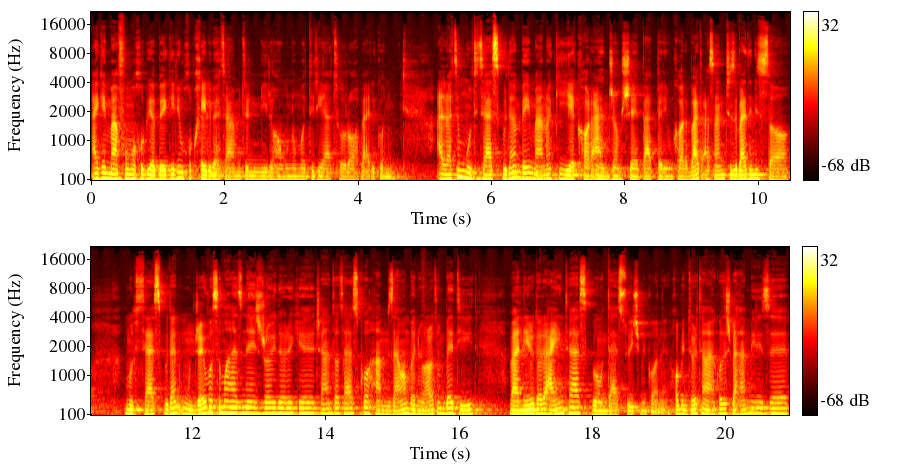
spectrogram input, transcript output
اگه مفهوم خوب یاد بگیریم خب خیلی بهتر می‌تونیم نیروهامون رو مدیریت و راهبری کنیم. البته multitask بودن به این معنا که یه کار انجام شه بعد بریم کار بعد اصلا چیز بدی نیست multitask بودن اونجایی واسه ما هزینه اجرایی داره که چند تا task رو همزمان به نیروهاتون بدید و نیرو داره این task به اون دست سویچ می‌کنه. خب اینطوری تمرکزش به هم میریزه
